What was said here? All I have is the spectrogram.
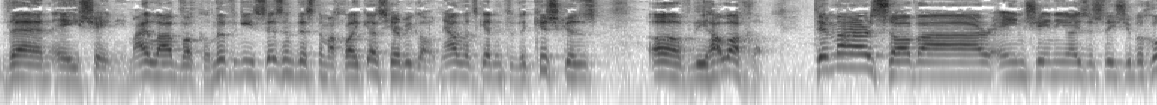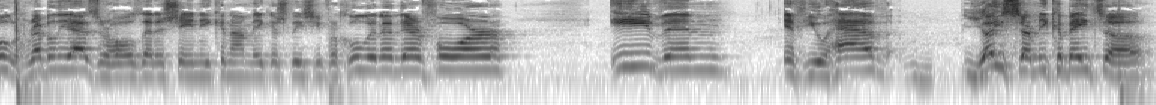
than a sheni. My lab bakal mifagis isn't this the machlaikas? Here we go. Now let's get into the kishkas of the halacha. Timar Savar Ein Sheni Oiz Shlishi B'Chulin. Rebbe Eliezer holds that a Sheni cannot make a Shlishi for Chulin, and therefore, even if you have Yoiser Mikabetza,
